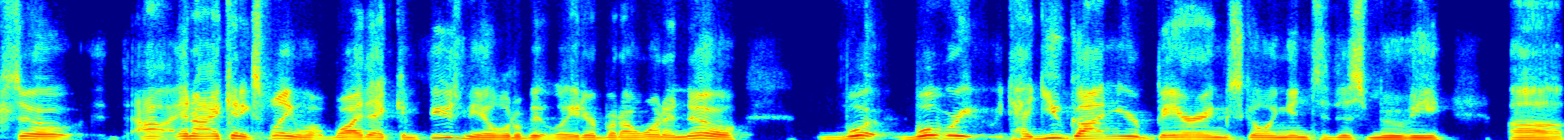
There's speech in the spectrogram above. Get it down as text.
So, uh, and I can explain what, why that confused me a little bit later, but I want to know what what were had you gotten your bearings going into this movie uh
